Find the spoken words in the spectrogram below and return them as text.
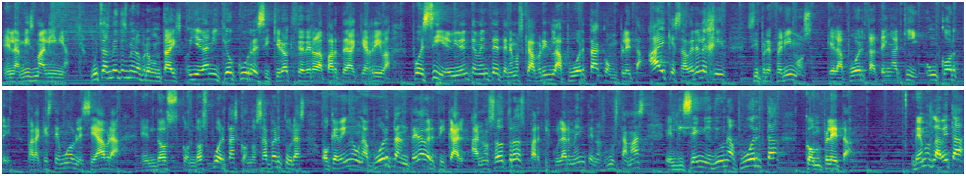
en la misma línea. Muchas veces me lo preguntáis, oye Dani, ¿qué ocurre si quiero acceder a la parte de aquí arriba? Pues sí, evidentemente tenemos que abrir la puerta completa. Hay que saber elegir si preferimos que la puerta tenga aquí un corte para que este mueble se abra en dos, con dos puertas, con dos aperturas, o que venga una puerta entera vertical. A nosotros particularmente nos gusta más el diseño de una puerta completa. Vemos la beta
